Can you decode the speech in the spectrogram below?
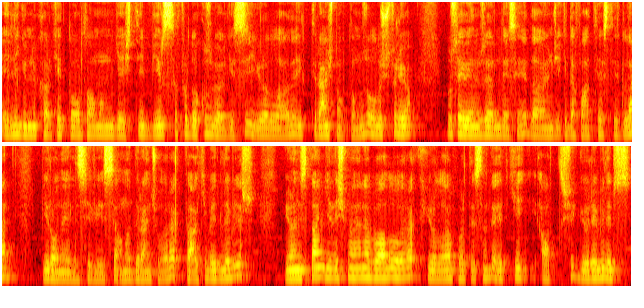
50 günlük hareketli ortalamanın geçtiği 1.09 bölgesi Euro dolarda ilk direnç noktamızı oluşturuyor. Bu seviyenin üzerinde ise daha önceki defa test edilen 1.10.50 seviyesi ana direnç olarak takip edilebilir. Yunanistan gelişmelerine bağlı olarak Euro dolar paritesinde de etki artışı görebiliriz.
